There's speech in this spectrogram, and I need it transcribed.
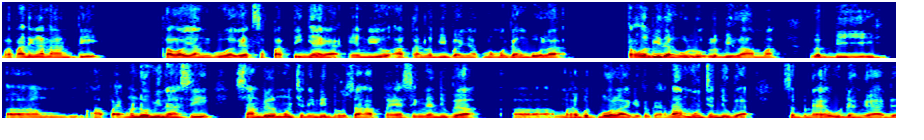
pertandingan nanti kalau yang gue lihat sepertinya ya MU akan lebih banyak memegang bola terlebih dahulu, lebih lama, lebih um, apa ya, mendominasi sambil Munchen ini berusaha pressing dan juga uh, merebut bola gitu. Karena Munchen juga sebenarnya udah nggak ada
